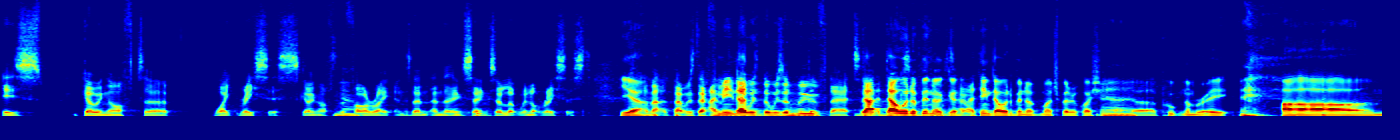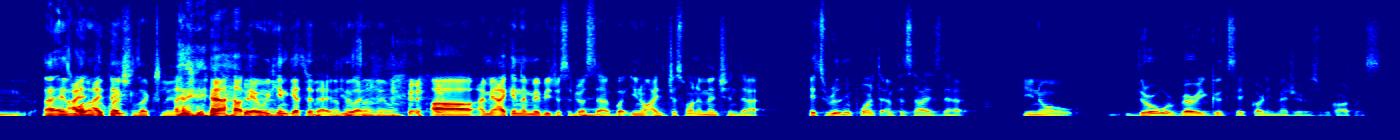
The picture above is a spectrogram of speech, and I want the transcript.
is going after white racists, going after the Yeah. far right, and then and then saying, "So look, we're not racist." yeah, And that that was definitely. I mean, there that- was there was a move there. To, that that would have been a good. out. I think that would have been a much better question than uh, poop number eight. um, that is I- one of I the think- questions actually. okay, we can get to that if you like. uh, I mean, I can uh, maybe just address that, but you know, I just want to mention that it's really important to emphasize that, you know, there were very good safeguarding measures regardless.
